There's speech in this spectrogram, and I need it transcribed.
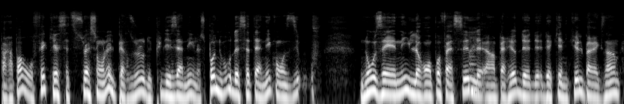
par rapport au fait que cette situation-là, elle perdure depuis des années. C'est pas nouveau de cette année qu'on se dit, ouf, nos aînés, ils l'auront pas facile en période de, de, de, canicule, par exemple.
